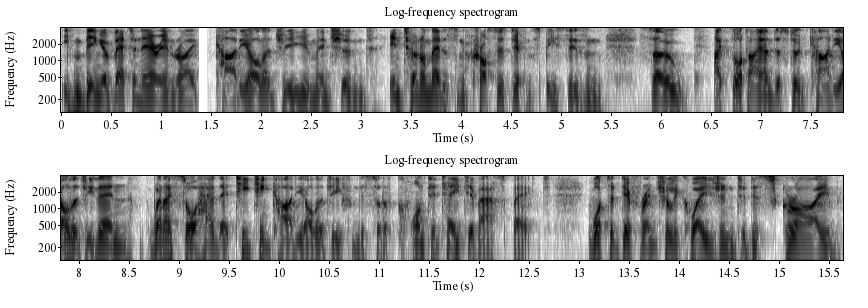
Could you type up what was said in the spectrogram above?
even being a veterinarian, right? Cardiology, you mentioned internal medicine crosses different species. And so I thought I understood cardiology. Then, when I saw how they're teaching cardiology from this sort of quantitative aspect, What's a differential equation to describe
